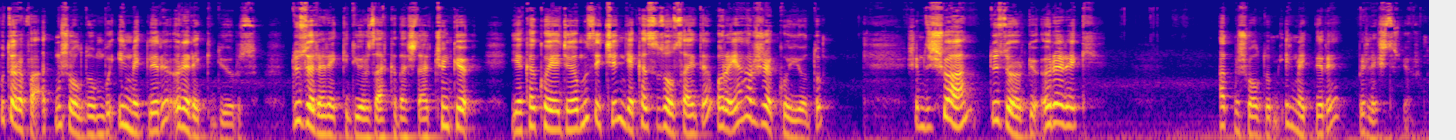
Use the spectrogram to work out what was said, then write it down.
bu tarafa atmış olduğum bu ilmekleri örerek gidiyoruz. Düz örerek gidiyoruz arkadaşlar. Çünkü yaka koyacağımız için yakasız olsaydı oraya harca koyuyordum. Şimdi şu an düz örgü örerek atmış olduğum ilmekleri birleştiriyorum.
